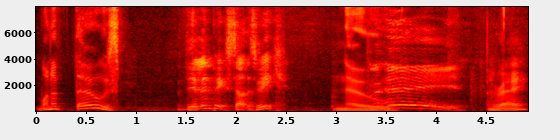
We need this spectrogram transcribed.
one of those. The Olympics start this week. No. Hey! Hooray.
